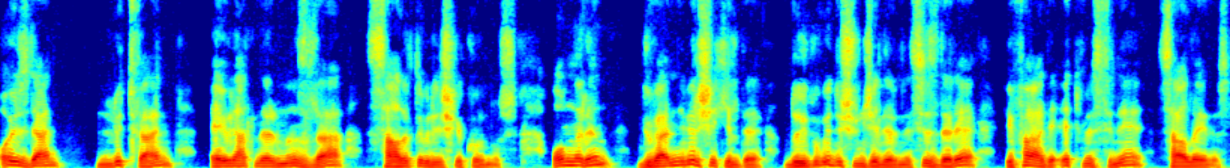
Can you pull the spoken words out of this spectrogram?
O yüzden lütfen evlatlarınızla sağlıklı bir ilişki kurunuz. Onların güvenli bir şekilde duygu ve düşüncelerini sizlere ifade etmesini sağlayınız.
